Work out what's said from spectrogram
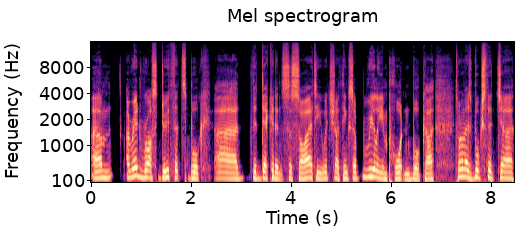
Um, I read Ross Douthat's book, uh, The Decadent Society, which I think is a really important book. Uh, it's one of those books that uh,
